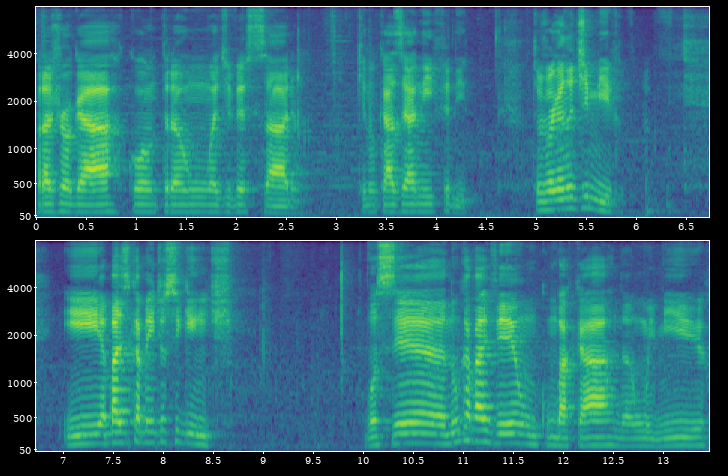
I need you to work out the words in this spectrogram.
Pra jogar contra um adversário, que no caso é a Nif ali. Tô jogando de Mir. E é basicamente o seguinte: você nunca vai ver um Kumbakarna, um Ymir,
